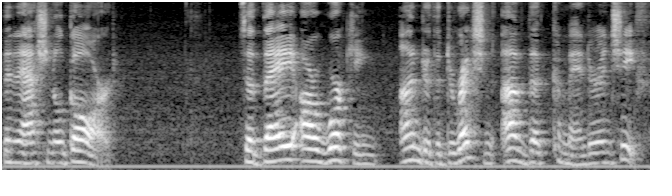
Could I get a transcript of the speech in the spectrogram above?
the National Guard. So they are working under the direction of the commander in chief.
